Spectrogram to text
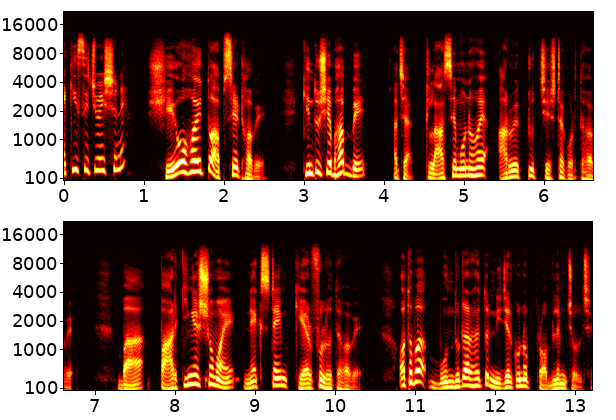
একই সিচুয়েশনে সেও হয়তো আপসেট হবে কিন্তু সে ভাববে আচ্ছা ক্লাসে মনে হয় আরও একটু চেষ্টা করতে হবে বা পার্কিংয়ের সময় নেক্সট টাইম কেয়ারফুল হতে হবে। অথবা বন্ধুটার হয়তো নিজের কোনো প্রবলেম চলছে।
